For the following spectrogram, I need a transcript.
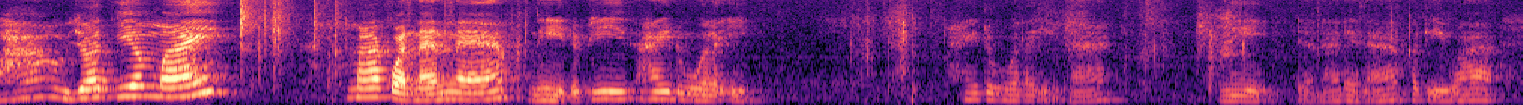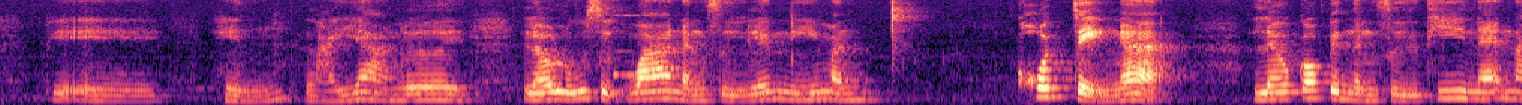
ว้าว ยอดเยี่ยมไหม มากกว่านั้นนะ นี่เดี๋ยวพี่ให้ดูอะไรอีก ให้ดูอะไรอีกนะ นี่เดี๋ยวนะเดี๋ยวนะพอดีว่าพี่เอเห็นหลายอย่างเลย แล้วรู้สึกว่าหนังสือเล่มนี้มันโคตรเจ๋งอะ่ะแล้วก็เป็นหนังสือที่แนะน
